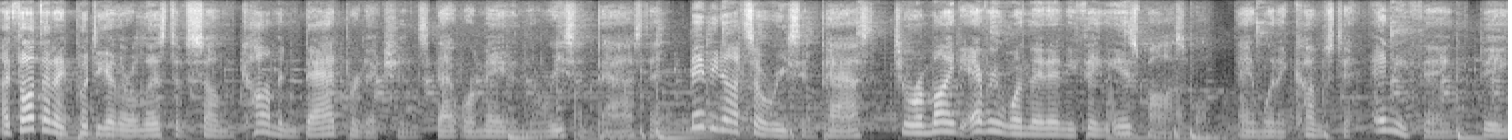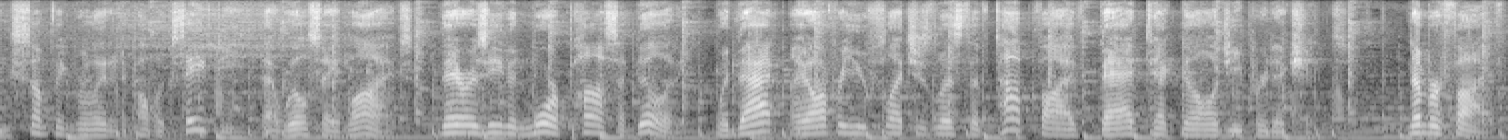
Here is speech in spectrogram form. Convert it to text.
I thought that I'd put together a list of some common bad predictions that were made in the recent past and maybe not so recent past to remind everyone that anything is possible. And when it comes to anything being something related to public safety that will save lives, there is even more possibility. With that, I offer you Fletch's list of top 5 bad technology predictions. Number 5.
